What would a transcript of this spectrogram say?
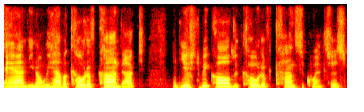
And, you know, we have a code of conduct. It used to be called the Code of Consequences.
